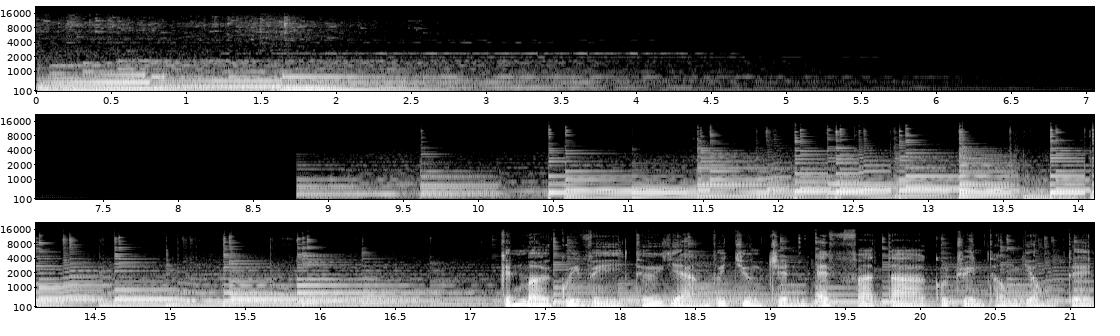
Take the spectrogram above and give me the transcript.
Kính mời quý vị thư giãn với chương trình Fata của truyền thông dòng tên.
